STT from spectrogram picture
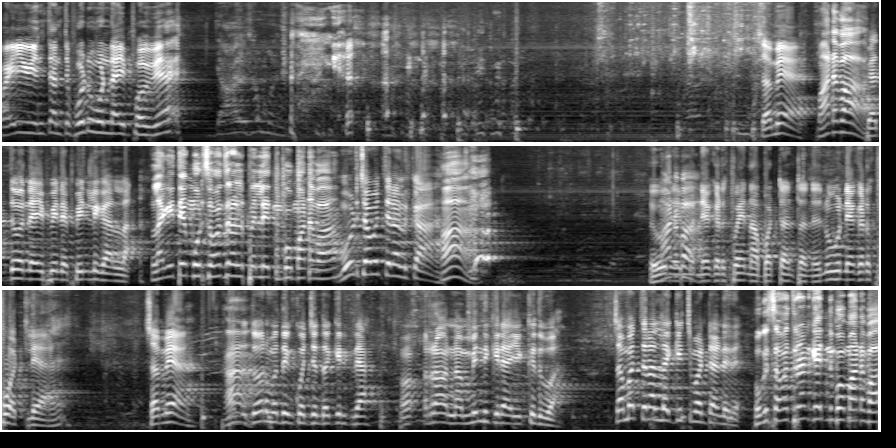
పై ఇంతంత పొడి ఉండైపోవే సమే. మానవా? పెద్దోని అయిపోయిన పెండ్లి కల్లా. అలాగైతే మూడు సంవత్సరాలు పెళ్ళి పో మానవా? మూడు సంవత్సరాలకా? ఆ. మానవా. నెక్కడికి పోయి నా బట్ట అంటాను. నువ్వు నెక్కడికి పోవట్లే? సమయ దూరం వద్ద ఇంకొంచెం దగ్గరికి రా. రా నా మిందికి రా ఎక్కుదువా. సంవత్సరాలు తగ్గించమంటాను ఇది ఒక సంవత్సరానికి అయితే పో మానవా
